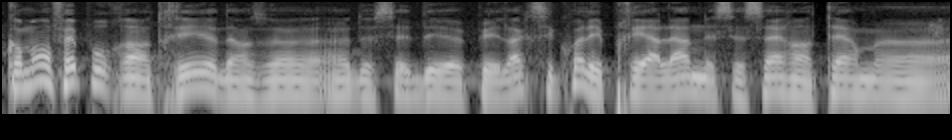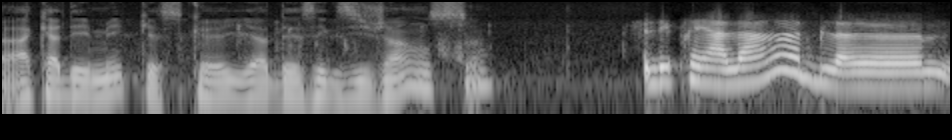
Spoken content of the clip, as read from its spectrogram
comment on fait pour rentrer dans un, de ces DEP-là? C'est quoi les préalables nécessaires en termes académiques? Est-ce qu'il y a des exigences? Les préalables, euh,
